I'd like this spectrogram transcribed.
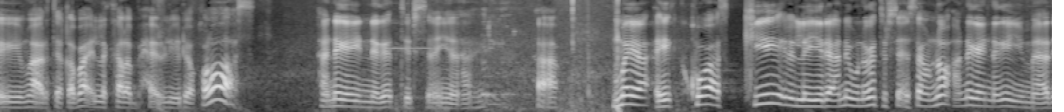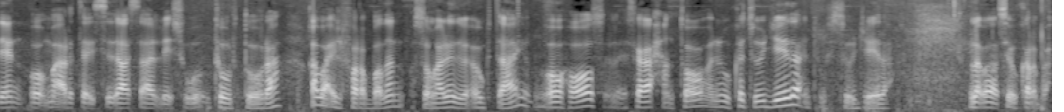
ay maaragtay qabaa'il la kala baxay oo layidhi qoladaas anagay naga tirsan yahay. Maya kuwaas kii la yidhi anagu naga tirsan isaga no anagay naga yimaadeen oo maaragtay sidaasaa la isugu tuurtuuraa qabaa'il fara badan oo soomaalidu ay og tahay oo hoos la iskaga xanto inuu ka soo jeeda intuu ka soo jeeda labadaasay u kala bax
